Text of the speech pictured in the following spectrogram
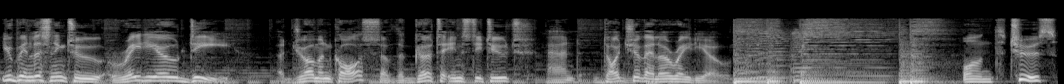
You've been listening to Radio D, a German course of the Goethe Institute and Deutsche Welle Radio. Und tschüss.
